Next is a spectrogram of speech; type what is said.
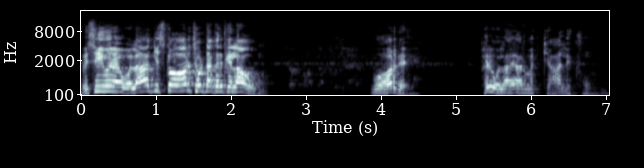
ऋषि ने बोला, कि इसको और छोटा करके लाओ। वो और गए। फिर बोला, यार, मैं क्या लिखूं?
